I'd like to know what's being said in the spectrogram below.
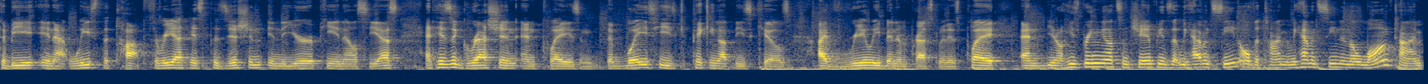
to be in at least the top three at his position in the European LCS, and his aggression and plays and the ways he's picking up these kills, I've really been impressed with his play. And you know, he's bringing out some champions that we haven't seen all the time, and we haven't seen in a long time,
